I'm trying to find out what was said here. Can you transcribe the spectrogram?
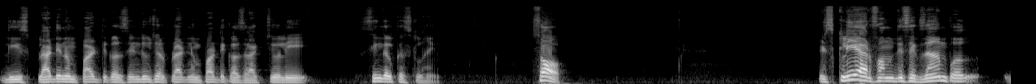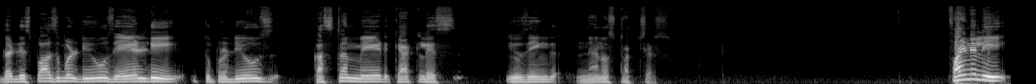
these platinum particles individual platinum particles are actually single crystalline. So, it is clear from this example that it is possible to use ALD to produce custom made catalysts using nanostructures. Finally,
